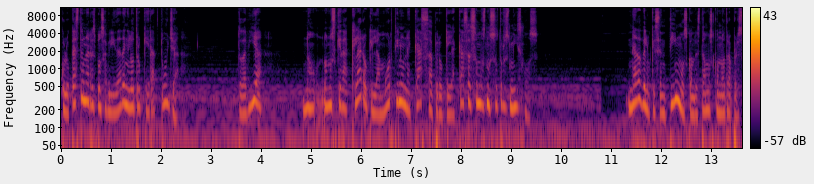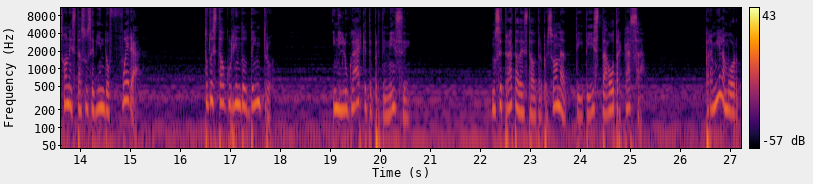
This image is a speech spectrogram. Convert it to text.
Colocaste una responsabilidad en el otro que era tuya. Todavía no, no nos queda claro que el amor tiene una casa, pero que la casa somos nosotros mismos. Nada de lo que sentimos cuando estamos con otra persona está sucediendo fuera. Todo está ocurriendo dentro, en el lugar que te pertenece. No se trata de esta otra persona, de, de esta otra casa. Para mí el amor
